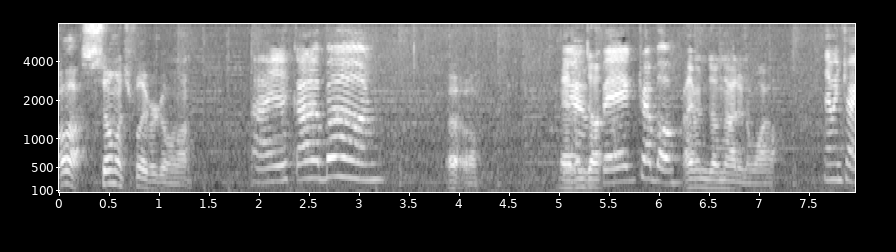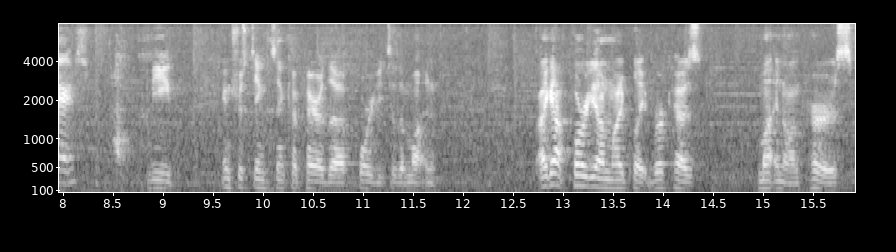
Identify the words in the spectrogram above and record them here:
oh, so much flavor going on. I just got a bone. Uh oh. I You're in done, big trouble. I haven't done that in a while. Let me try yours. Be interesting to compare the porgy to the mutton. I got porgy on my plate. Brooke has mutton on hers.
